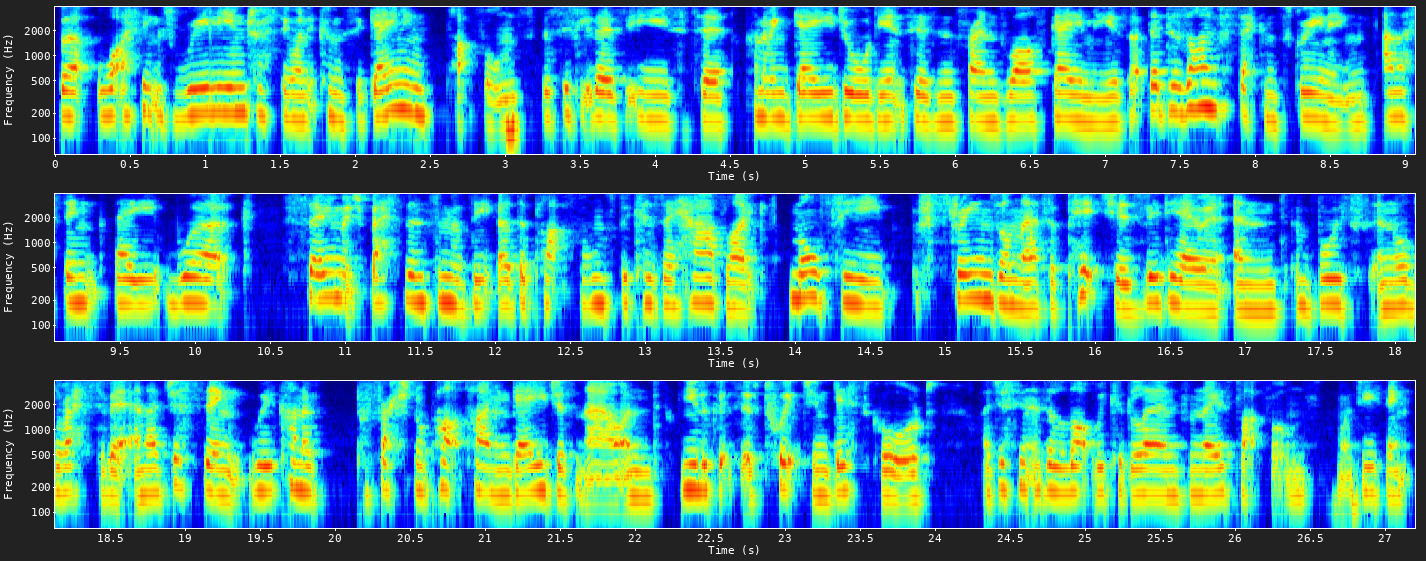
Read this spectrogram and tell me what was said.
But what I think is really interesting when it comes to gaming platforms, specifically those that you use to kind of engage audiences and friends whilst gaming, is that they're designed for second screening. And I think they work so much better than some of the other platforms because they have like multi streams on there for pictures, video, and, and, voice and all the rest of it. And I just think we're kind of professional part-time engagers now and when you look at sort of twitch and discord i just think there's a lot we could learn from those platforms. What do you think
